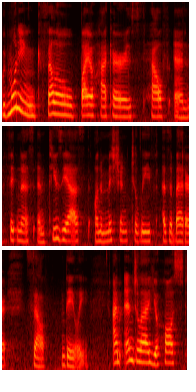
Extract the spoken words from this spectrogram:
Good morning, fellow biohackers, health and fitness enthusiasts on a mission to live as a better self daily. I'm Angela, your host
